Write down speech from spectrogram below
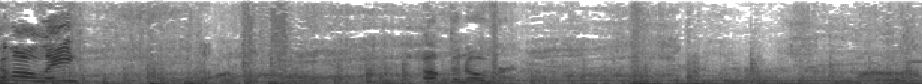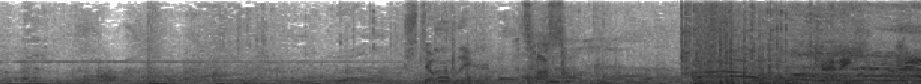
Come on, Lee! Up and over. We're still clear. Let's hustle. Kenny, help!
